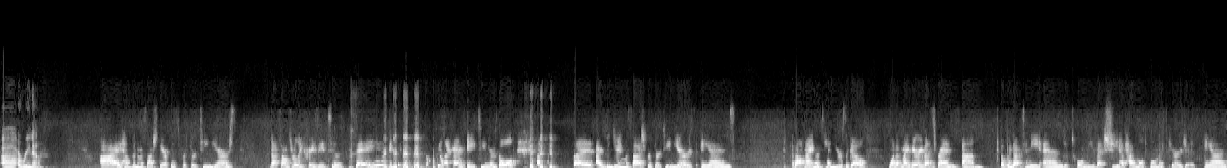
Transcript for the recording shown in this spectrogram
uh, arena? I have been a massage therapist for 13 years that sounds really crazy to say because I don't feel like I'm 18 years old. Uh, but I've been doing massage for 13 years. And about nine or 10 years ago, one of my very best friends um, opened up to me and told me that she had had multiple miscarriages. And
